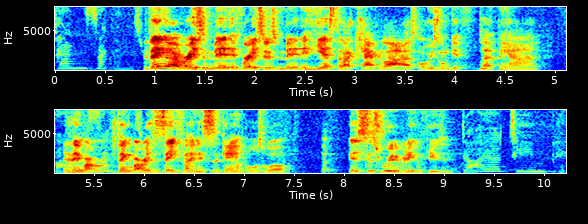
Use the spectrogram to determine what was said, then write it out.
Ten seconds. The thing about Razor mid, if Razor's mid and he has to like capitalize or he's gonna get left behind. And the thing about the thing about Razor safe lane, this is a gamble as well. But it's just really really confusing. Dire team pick.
